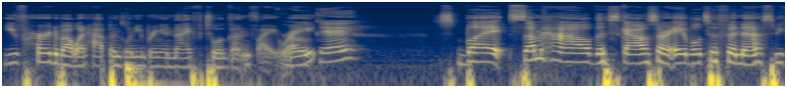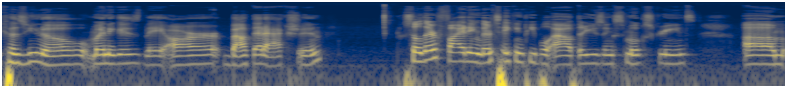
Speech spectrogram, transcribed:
You've heard about what happens when you bring a knife to a gunfight, right? Okay. But somehow the scouts are able to finesse because, you know, my niggas, they are about that action so they're fighting, they're taking people out, they're using smoke screens. Um,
